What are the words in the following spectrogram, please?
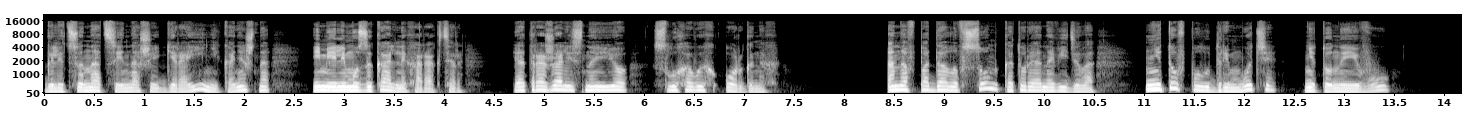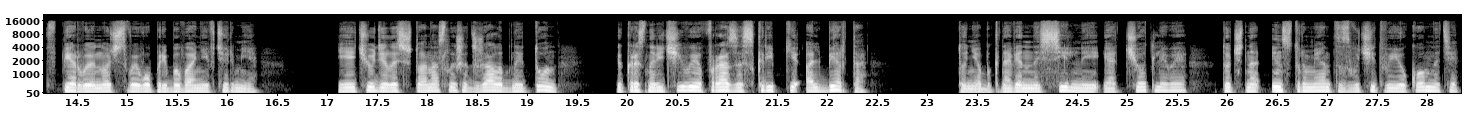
Галлюцинации нашей героини, конечно, имели музыкальный характер и отражались на ее слуховых органах. Она впадала в сон, который она видела, не то в полудремоте, не то наяву, в первую ночь своего пребывания в тюрьме. Ей чудилось, что она слышит жалобный тон и красноречивые фразы скрипки Альберта, то необыкновенно сильные и отчетливые, точно инструмент звучит в ее комнате,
